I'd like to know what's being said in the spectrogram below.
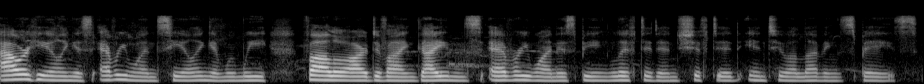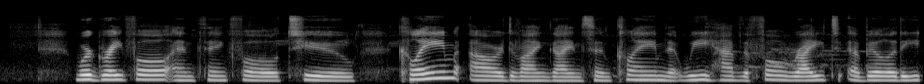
our healing is everyone's healing. And when we follow our divine guidance, everyone is being lifted and shifted into a loving space. We're grateful and thankful to claim our divine guidance and claim that we have the full right, ability,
